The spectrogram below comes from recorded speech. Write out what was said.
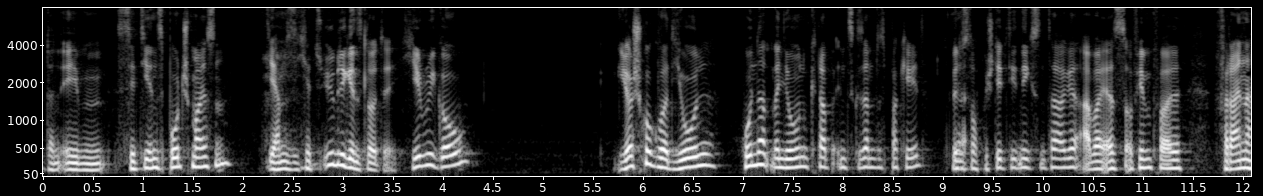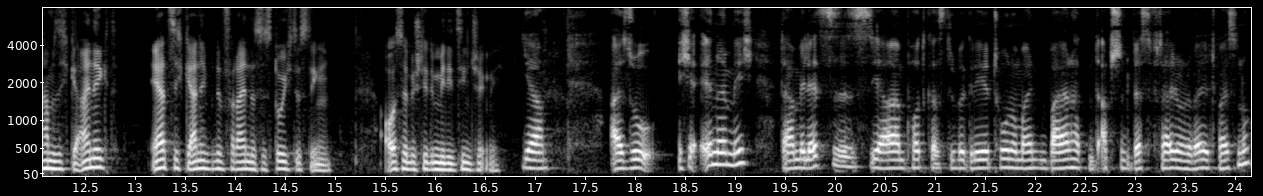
dann eben City ins Boot schmeißen. Die haben sich jetzt übrigens, Leute, here we go. Joschko Guardiol, 100 Millionen knapp insgesamt das Paket. wird Ja. es noch bestätigt die nächsten Tage, aber er ist auf jeden Fall, Vereine haben sich geeinigt, er hat sich geeinigt mit dem Verein, das ist durch das Ding. Außer er besteht im Medizincheck nicht. Ja, also ich erinnere mich, da haben wir letztes Jahr im Podcast drüber geredet, Tono meinten, Bayern hat mit Abstand die beste Verteidigung der Welt, weißt du noch?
